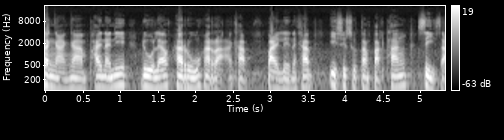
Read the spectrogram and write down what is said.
สง่างาม ภายในนี่ดูแล้วฮารุฮาราครับ ไปเลยนะครับ อีซูซูตังปักทั้ง 4 สา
